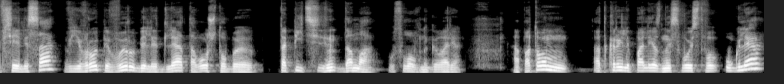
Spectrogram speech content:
все леса в Европе вырубили для того, чтобы топить дома, условно говоря. А потом открыли полезные свойства угля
